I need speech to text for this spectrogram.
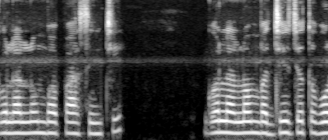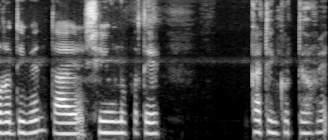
গলার লম্বা পাঁচ ইঞ্চি। গলার লম্বা যে যত বড় দিবেন, তার সেই অনুপাতে কাটিং করতে হবে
